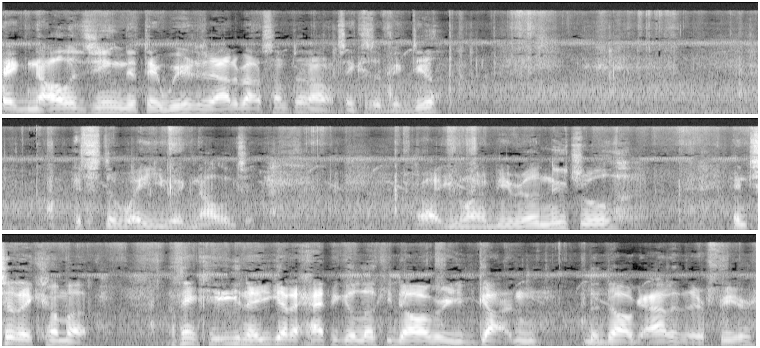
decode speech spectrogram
acknowledging that they're weirded out about something, I don't think is a big deal. It's the way you acknowledge it. Right? You want to be real neutral until they come up. I think, you know, you got a happy go lucky dog or you've gotten the dog out of their fear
